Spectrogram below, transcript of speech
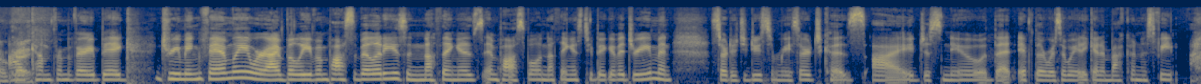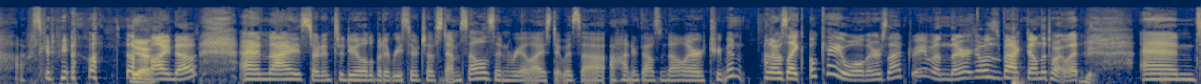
okay. I come from a very big dreaming family where I believe in possibilities and nothing is impossible and nothing is too big of a dream. And started to do some research because I just knew that if there was a way to get him back on his feet, I was going to be the one to yeah. find out. And I started to do a little bit of research of stem cells and realized it was a hundred thousand dollar treatment. And I was like, okay, well, there's that dream, and there it goes back down the toilet. Yeah. And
